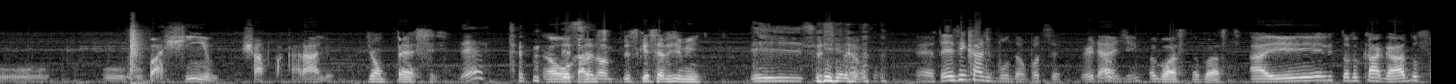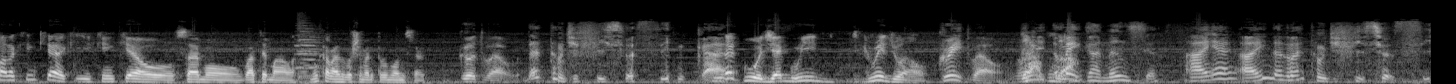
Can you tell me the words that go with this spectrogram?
o, o, o baixinho, chato pra caralho. John Pesci. É? É o Esse cara é o nome. do Esqueceram de Mim. Isso, esse mesmo. É, ele tem cara de bundão, pode ser. Verdade, hein? Eu gosto, eu gosto. Aí ele, todo cagado, fala quem que é, e quem que é o Simon Guatemala. Nunca mais vou chamar ele pelo nome certo. Goodwell. Não é tão difícil assim, Não é cara. Good, é Grid, Gridwell. Gridwell. Também. Ganância. Ah, é? Ainda não é tão difícil assim.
